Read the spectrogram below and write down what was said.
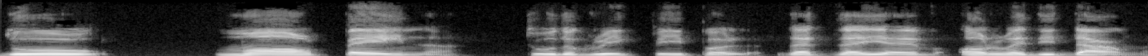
do more pain to the Greek people that they have already done.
